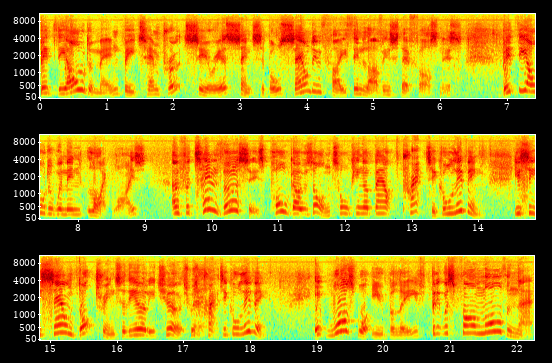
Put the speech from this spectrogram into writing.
Bid the older men be temperate, serious, sensible, sound in faith, in love, in steadfastness. Bid the older women likewise And for 10 verses, Paul goes on talking about practical living. You see, sound doctrine to the early church was practical living. It was what you believed, but it was far more than that.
